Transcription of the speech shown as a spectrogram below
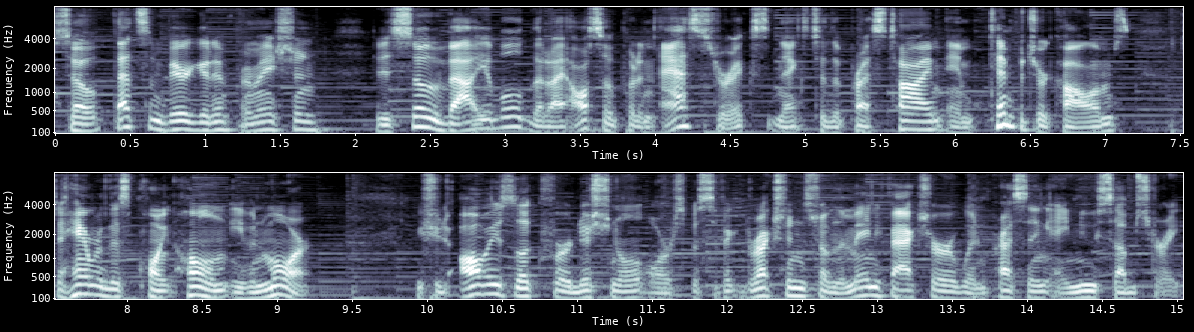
So that's some very good information it is so valuable that I also put an asterisk next to the press time and temperature columns to hammer this point home even more. You should always look for additional or specific directions from the manufacturer when pressing a new substrate.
